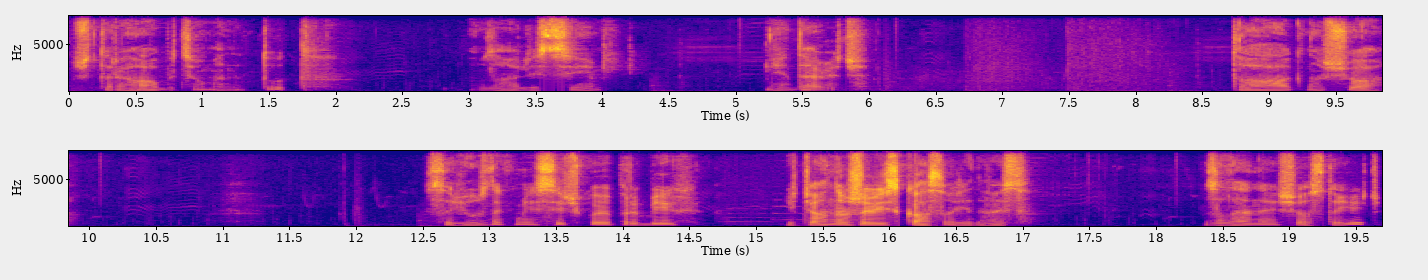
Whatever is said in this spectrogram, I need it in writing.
Чотири гаубиці у мене тут. Взагалі сім. Ні, дев'ять. Так, ну що? Союзник мій січкою прибіг і тягне вже війська свої, дивись. Зелений що стоїть?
